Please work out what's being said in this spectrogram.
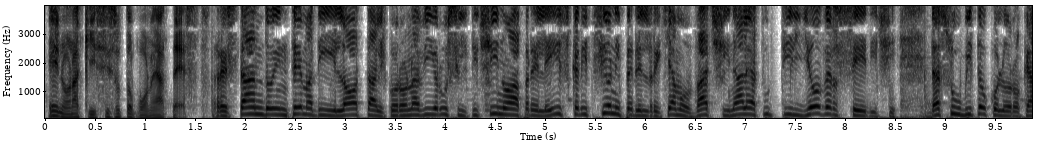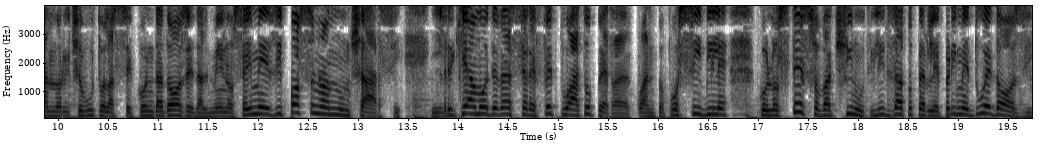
e non a chi si sottopone a test. Restando in tema di lotta al coronavirus, il Ticino apre le iscrizioni per il richiamo vaccinale a tutti gli over 16. Da subito coloro che hanno ricevuto la seconda dose da almeno sei mesi possono annunciarsi. Il richiamo deve essere effettuato per quanto possibile con lo stesso vaccino utilizzato per le prime due dosi.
